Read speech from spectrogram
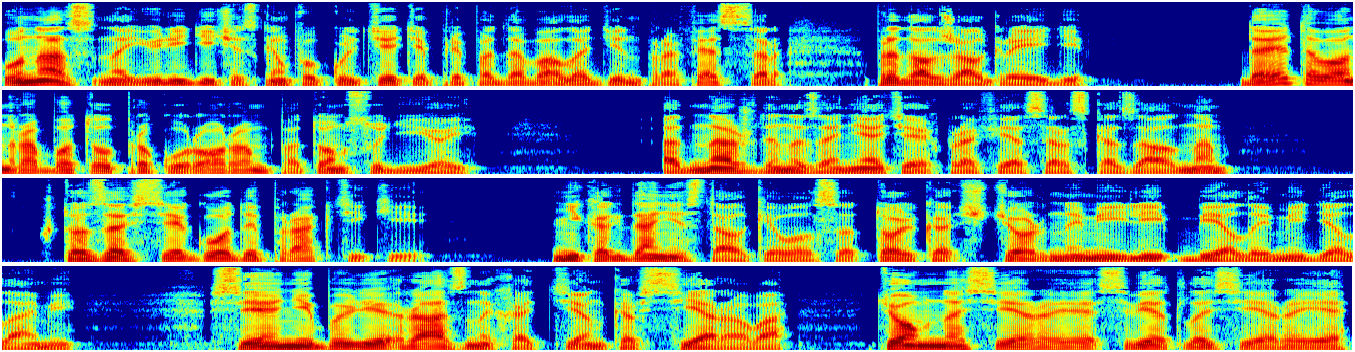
у нас на юридическом факультете преподавал один профессор, продолжал Грейди. До этого он работал прокурором, потом судьей. Однажды на занятиях профессор сказал нам, что за все годы практики никогда не сталкивался только с черными или белыми делами. Все они были разных оттенков серого, темно-серые, светло-серые,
